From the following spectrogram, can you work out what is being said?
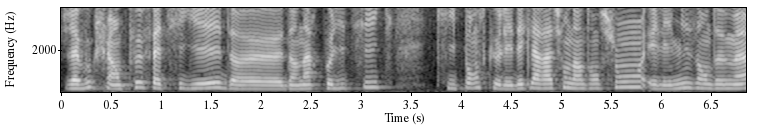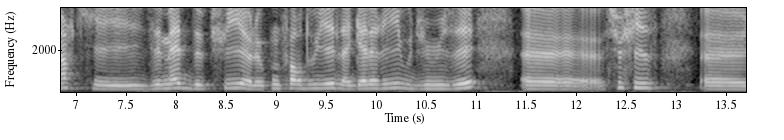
J'avoue que je suis un peu fatiguée d'un art politique qui pense que les déclarations d'intention et les mises en demeure qu'ils émettent depuis le confort douillet de la galerie ou du musée suffisent. Euh,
